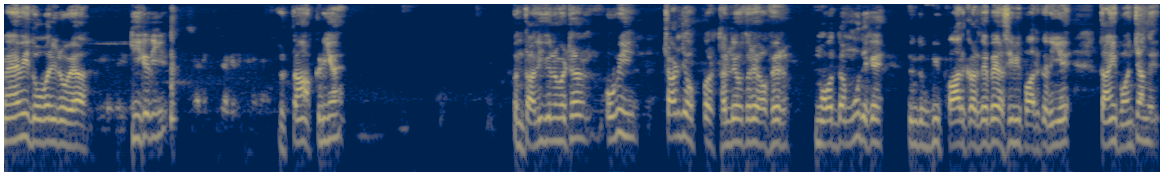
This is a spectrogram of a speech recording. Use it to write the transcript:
ਮੈਂ ਵੀ ਦੋ ਵਾਰੀ ਰੋਇਆ, ਕੀ ਕਰੀਏ? ਤਾਂ ਆਕੜੀਆਂ 45 ਕਿਲੋਮੀਟਰ, ਉਹ ਵੀ ਚੜ ਜਾਓ, ਉੱਪਰ, ਥੱਲੇ ਉਤਰਿਆ, ਫਿਰ ਮੌਤ ਦਾ ਮੂੰਹ ਦਿਖੇ। ਕਿਉਂਕਿ ਪਾਰ ਕਰਦੇ ਪਏ, ਅਸੀਂ ਵੀ ਪਾਰ ਕਰੀਏ, ਤਾਂ ਹੀ ਪਹੁੰਚਾਂਗੇ।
